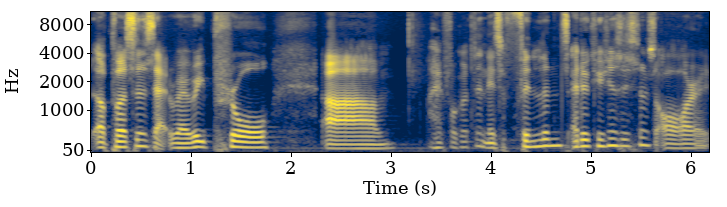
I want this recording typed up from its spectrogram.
a person that very pro. Um, I've forgotten it's Finland's education systems or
